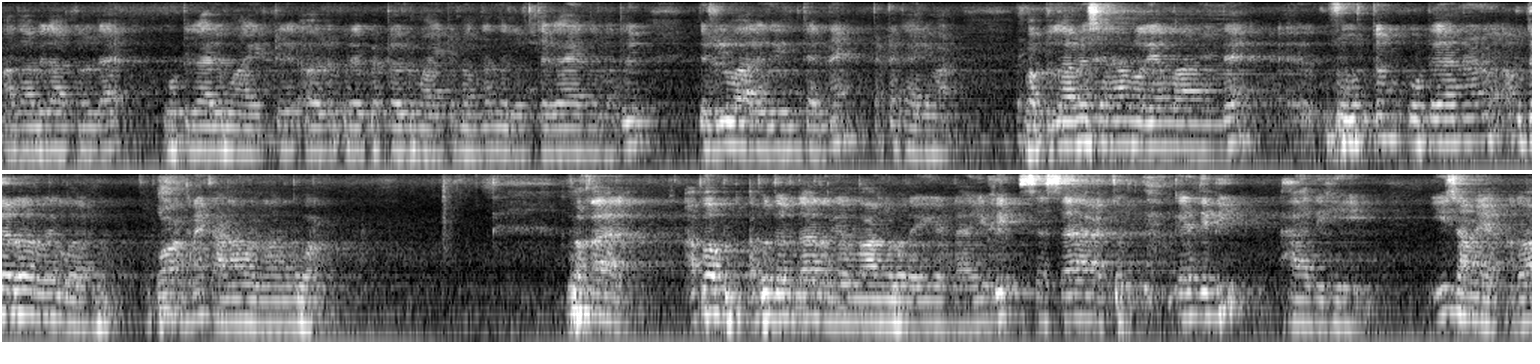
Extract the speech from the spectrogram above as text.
മാതാപിതാക്കളുടെ കൂട്ടുകാരുമായിട്ട് അവരുടെ പ്രിയപ്പെട്ടവരുമായിട്ട് ബന്ധം നിലനിർത്തുക എന്നുള്ളത് ബിരുൽ വാലതിയിൽ തന്നെ പെട്ട കാര്യമാണ്. അപ്പൊ അബ്ദുള്ള ബിൻ സലാം റളിയല്ലാഹുവിന്റെ സുഹൃത്തും കൂട്ടുകാരനാണ് അബ്ദുള്ള റളിയല്ലാഹു അപ്പോ അങ്ങനെ കാണാൻ വന്നതെന്ന് പറഞ്ഞു അപ്പോൾ അബുദർദാർ പറയുകയുണ്ടായി ഈ സമയം അഥവാ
